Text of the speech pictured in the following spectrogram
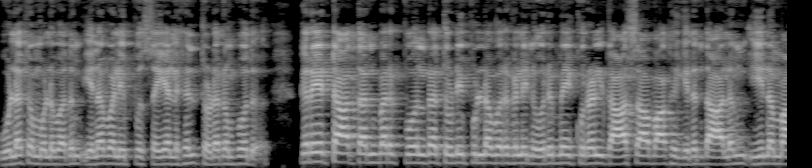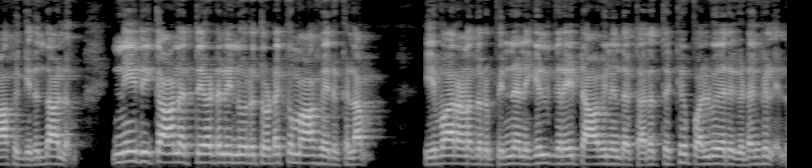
உலகம் முழுவதும் இனவழிப்பு செயல்கள் தொடரும்போது கிரேட்டா தன்பர்க் போன்ற துடிப்புள்ளவர்களின் உரிமை குரல் காசாவாக இருந்தாலும் ஈழமாக இருந்தாலும் நீதிக்கான தேடலின் ஒரு தொடக்கமாக இருக்கலாம். இவ்வாறானதொரு பின்னணியில் கிரேட்டாவின் இந்த கருத்துக்கு பல்வேறு இடங்களில்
